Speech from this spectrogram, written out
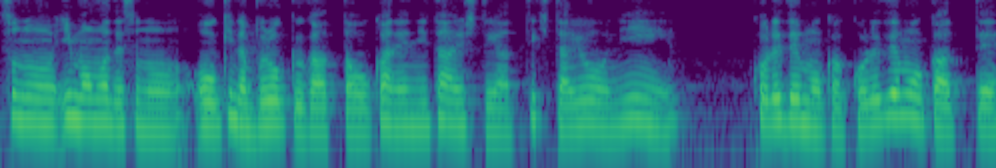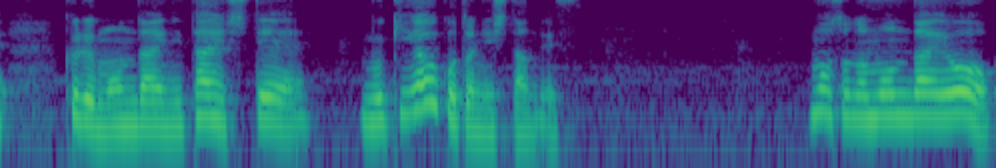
その今までその大きなブロックがあったお金に対してやってきたようにこれでもかこれでもかって来る問題に対して向き合うことにしたんです。もうその問題を、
